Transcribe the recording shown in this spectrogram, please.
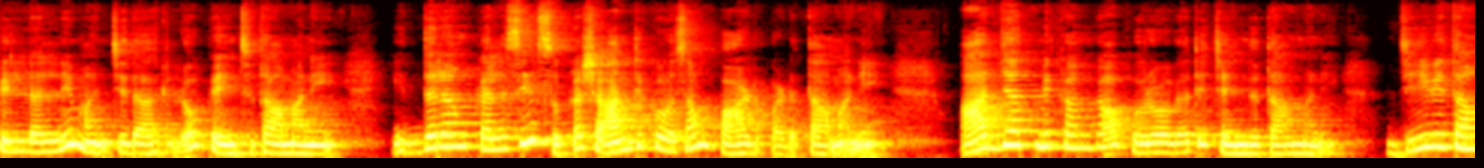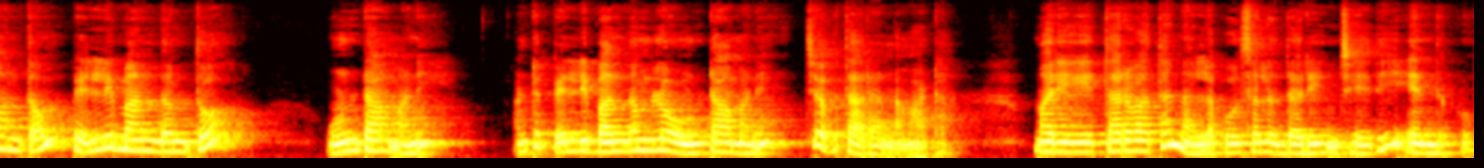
పిల్లల్ని మంచి దారిలో పెంచుతామని ఇద్దరం కలిసి సుఖశాంతి కోసం పాటుపడతామని ఆధ్యాత్మికంగా పురోగతి చెందుతామని జీవితాంతం పెళ్ళి బంధంతో ఉంటామని అంటే పెళ్ళి బంధంలో ఉంటామని చెబుతారన్నమాట. మరి తర్వాత నల్లపూసలు ధరించేది ఎందుకు?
